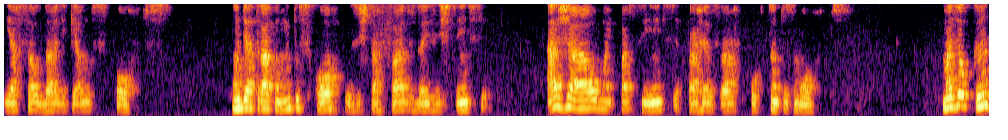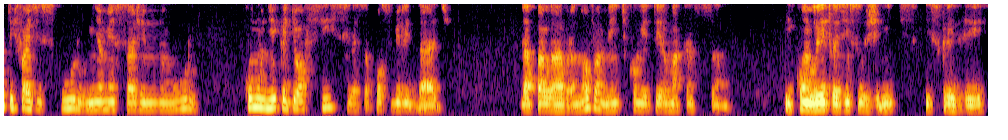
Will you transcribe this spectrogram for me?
e a saudade que há nos portos, onde atracam muitos corpos estafados da existência. Haja alma e paciência para rezar por tantos mortos mas eu canto e faz escuro, minha mensagem no muro comunica de ofício essa possibilidade da palavra novamente cometer uma canção e com letras insurgentes escrever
